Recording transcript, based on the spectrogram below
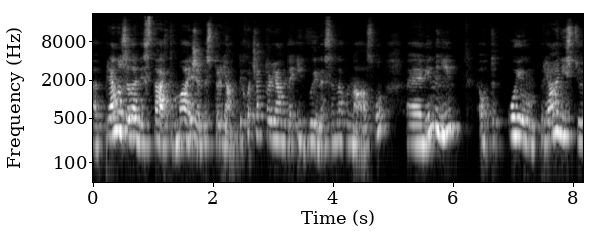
е, пряно-зелений старт майже без троянди, хоча троянда і винесена в назву. Е, Він мені от такою пряністю,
